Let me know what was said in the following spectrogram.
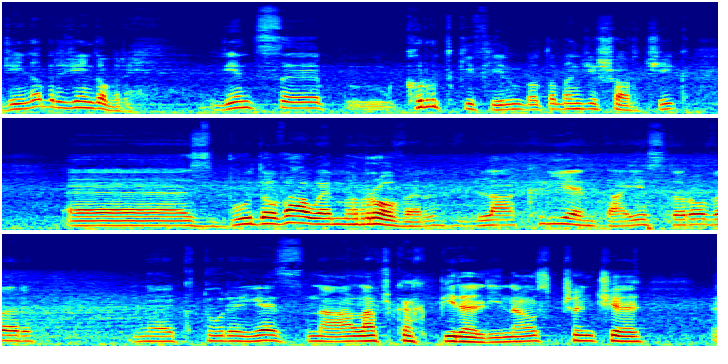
Dzień dobry, dzień dobry. Więc e, krótki film, bo to będzie szorcik. E, zbudowałem rower dla klienta. Jest to rower, e, który jest na laczkach Pirelli, na osprzęcie, e,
